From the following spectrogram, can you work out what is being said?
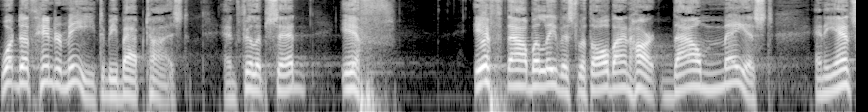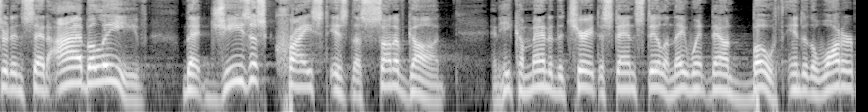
What doth hinder me to be baptized? And Philip said, If if thou believest with all thine heart, thou mayest. And he answered and said, I believe that Jesus Christ is the Son of God. And he commanded the chariot to stand still, and they went down both into the water,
